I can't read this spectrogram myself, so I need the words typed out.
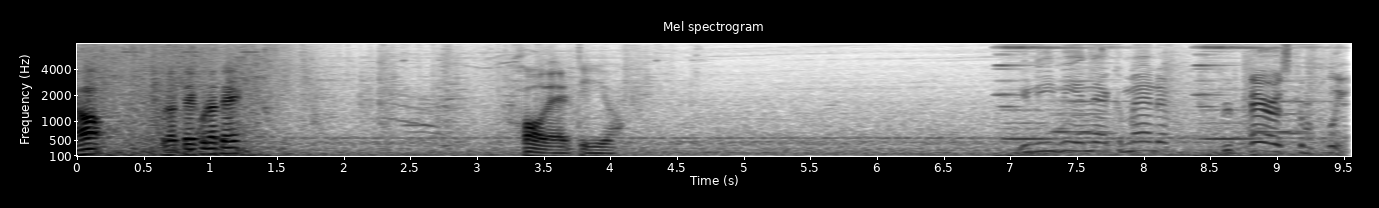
No, cúrate, cúrate. Joder, tío. You need me in there, Commander? Repair is complete.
